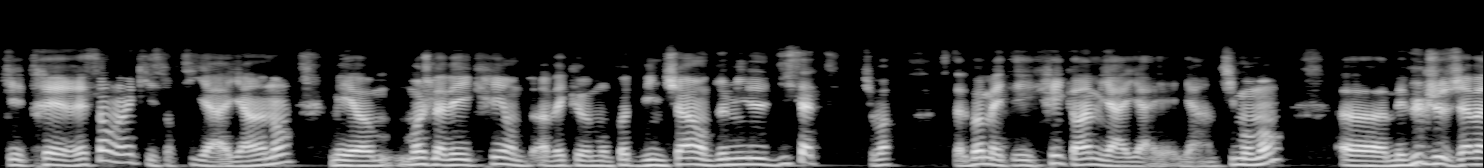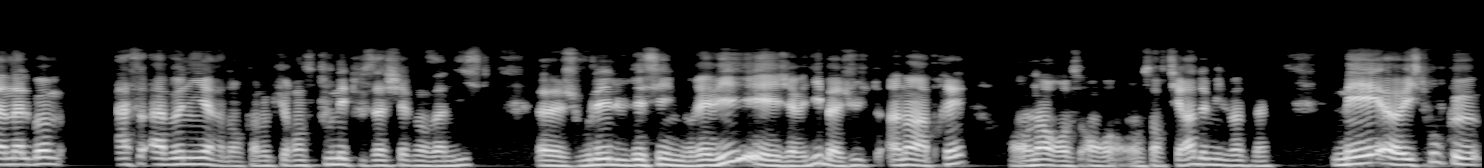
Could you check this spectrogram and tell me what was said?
qui est très récent, hein, qui est sorti il y a, un an. Mais euh, moi je l'avais écrit avec mon pote Vincha en 2017, tu vois. Cet album a été écrit quand même il y a, un petit moment. Euh, mais vu que j'avais un album à, venir, donc en l'occurrence tout né, tout s'achève dans un disque, euh, je voulais lui laisser une vraie vie et j'avais dit bah juste un an après, on on, sortira 2029. Mais euh, il se trouve que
